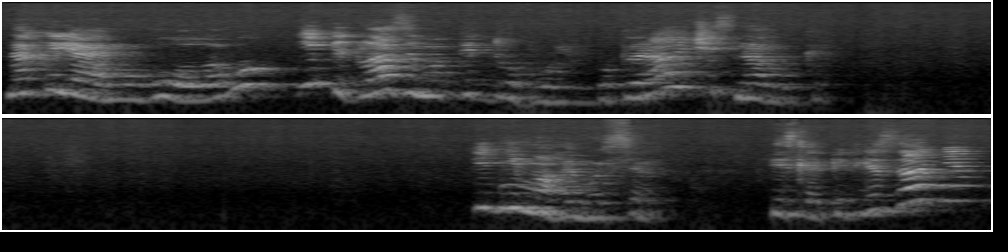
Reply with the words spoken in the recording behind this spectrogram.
нахиляємо голову і підлазимо під дугою, опираючись на руки. Піднімаємося після підлізання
